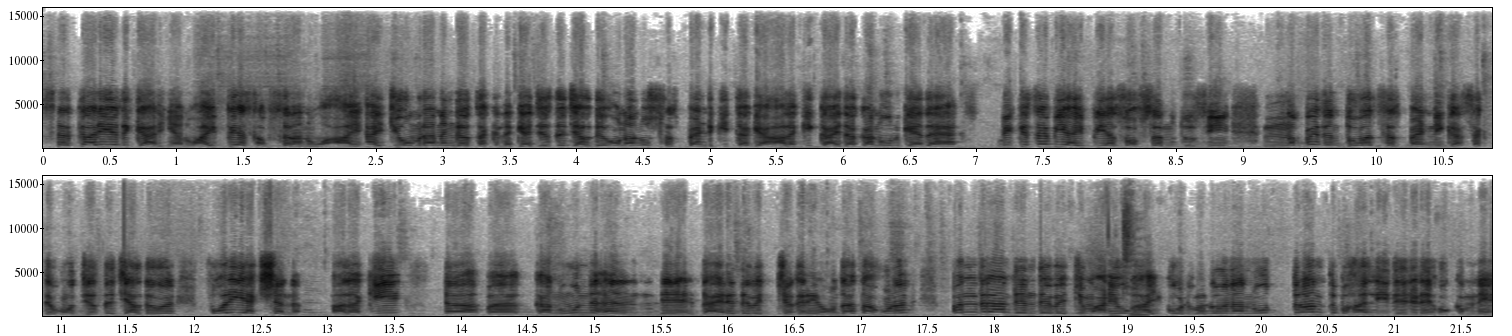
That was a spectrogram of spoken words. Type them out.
ਸਰਕਾਰੀ ਅਧਿਕਾਰੀਆਂ ਨੂੰ ਆਈਪੀਐਸ ਅਫਸਰਾਂ ਨੂੰ ਆਈਜੀ ਉਮਰਾ ਨੰਗਲ ਤੱਕ ਲੱਗਿਆ ਜਿਸ ਦੇ ਚੱਲਦੇ ਉਹਨਾਂ ਨੂੰ ਸਸਪੈਂਡ ਕੀਤਾ ਗਿਆ। ਹਾਲਾਂਕਿ ਕਾਇਦਾ ਕਾਨੂੰਨ ਕਹਿੰਦਾ ਹੈ ਵੀ ਕਿਸੇ ਵੀ ਆਈਪੀਐਸ ਅਫਸਰ ਨੂੰ ਤੁਸੀਂ 90 ਦਿਨ ਤੋਂ ਬਾਅਦ ਸਸਪੈਂਡ ਨਹੀਂ ਕਰ ਸਕਦੇ। ਹੁਣ ਜਿਸ ਦੇ ਚੱਲਦੇ ਹੋਏ, ਫੌਰੀ ਐਕਸ਼ਨ ਹਾਲਾਂਕਿ ਕਾਨੂੰਨ ਦੇ ਦਾਇਰੇ ਦੇ ਵਿੱਚ ਇਹ ਆਉਂਦਾ ਤਾਂ ਹੁਣ 15 ਦਿਨ ਦੇ ਵਿੱਚ ਮਾਣਯੋਗ ਜੀ। ਹਾਈ ਕੋਰਟ ਵੱਲੋਂ ਇਹਨਾਂ ਨੂੰ ਤੁਰੰਤ ਬਹਾਲੀ ਦੇ ਜਿਹੜੇ ਹੁਕਮ ਨੇ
